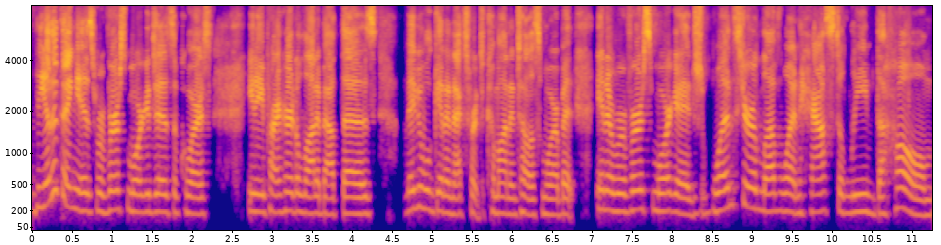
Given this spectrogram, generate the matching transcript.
The other thing is reverse mortgages, of course. You know, you probably heard a lot about those. Maybe we'll get an expert to come on and tell us more. But in a reverse mortgage, once your loved one has to leave the home,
